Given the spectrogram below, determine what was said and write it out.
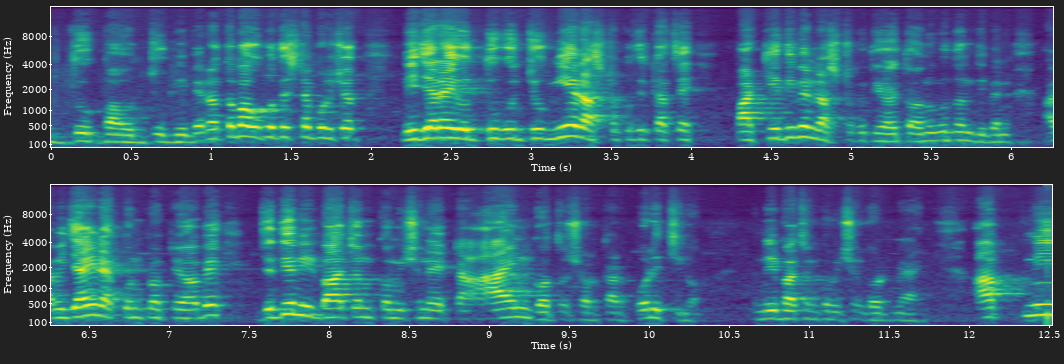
উদ্যোগ বা উদ্যোগ নেবেন অথবা উপদেষ্টা পরিষদ নিজেরাই উদ্যোগ উদ্যোগ নিয়ে রাষ্ট্রপতির কাছে পাঠিয়ে দিবেন রাষ্ট্রপতি হয়তো অনুমোদন দিবেন। আমি জানি না কোন প্রক্রিয়া হবে যদিও নির্বাচন কমিশনে একটা আইন গত সরকার করেছিল নির্বাচন কমিশন আইন। আপনি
